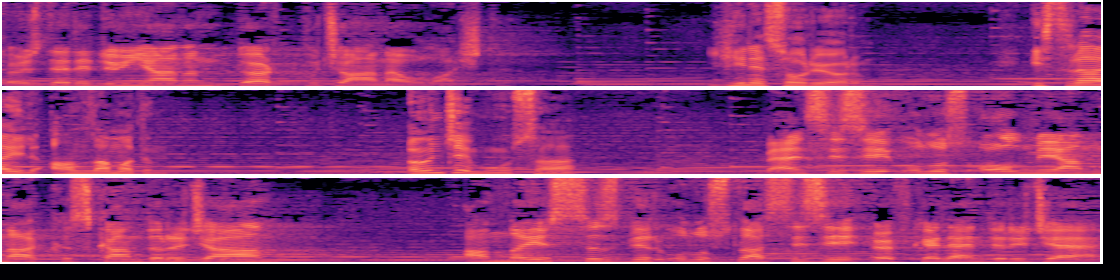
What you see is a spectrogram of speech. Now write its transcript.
sözleri dünyanın dört bucağına ulaştı. Yine soruyorum, İsrail anlamadı mı? Önce Musa, Ben sizi ulus olmayanla kıskandıracağım, anlayışsız bir ulusla sizi öfkelendireceğim.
